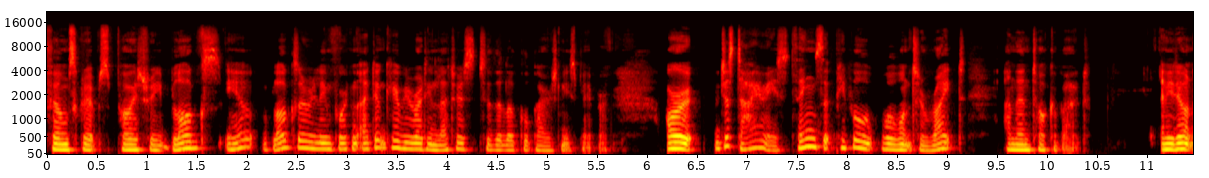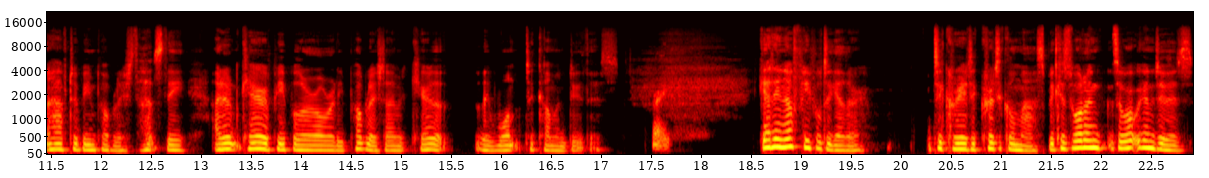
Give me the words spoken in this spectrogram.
film scripts, poetry, blogs. You know, blogs are really important. I don't care if you're writing letters to the local parish newspaper, or just diaries, things that people will want to write and then talk about. And you don't have to be published. That's the. I don't care if people are already published. I would care that they want to come and do this. Right. Get enough people together to create a critical mass. Because what I'm so what we're going to do is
